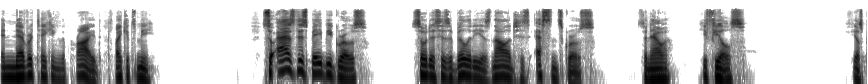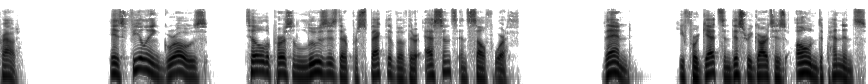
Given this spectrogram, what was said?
And never taking the pride like it's me. So as this baby grows, so does his ability, his knowledge, his essence grows. So now he feels, he feels proud. His feeling grows till the person loses their perspective of their essence and self-worth. Then he forgets and disregards his own dependence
